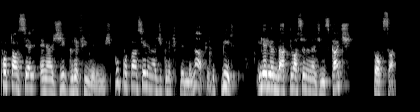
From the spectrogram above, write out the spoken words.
Potansiyel enerji grafiği verilmiş. Bu potansiyel enerji grafiklerinde ne yapıyorduk? Bir, ileri yönde aktivasyon enerjimiz kaç? 90.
